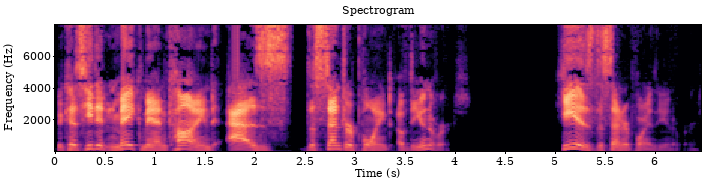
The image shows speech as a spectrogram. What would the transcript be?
Because He didn't make mankind as the center point of the universe, He is the center point of the universe.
